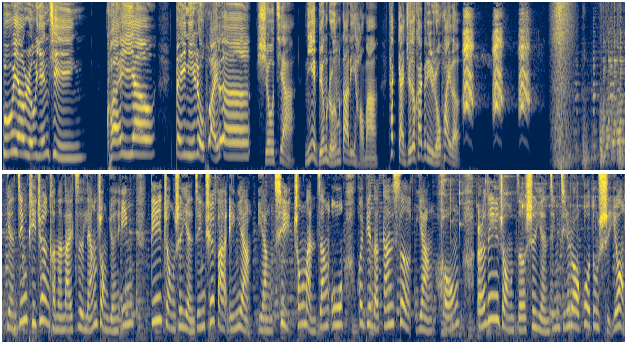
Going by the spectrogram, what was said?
不要揉眼睛，快要被你揉坏了。休假你也不用揉那么大力好吗？他感觉都快被你揉坏了。眼睛疲倦可能来自两种原因，第一种是眼睛缺乏营养，氧气充满脏污，会变得干涩、痒、红；而另一种则是眼睛肌肉过度使用，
